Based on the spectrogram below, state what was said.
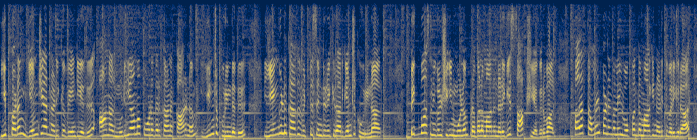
இப்படம் எம்ஜிஆர் நடிக்க வேண்டியது ஆனால் முடியாம போனதற்கான காரணம் இன்று புரிந்தது. எங்களுக்காக விட்டு சென்றிருக்கிறார் என்று கூறினார். பிக் பாஸ் நிகழ்ச்சியின் மூலம் பிரபலமான நடிகை சாக்ஷி அகர்வால் பல தமிழ் படங்களில் ஒப்பந்தமாகி நடித்து வருகிறார்.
